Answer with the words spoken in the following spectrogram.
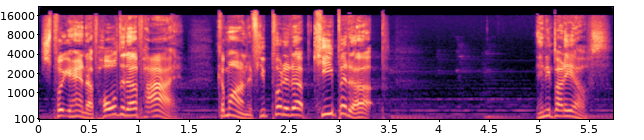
Just put your hand up. Hold it up high. Come on, if you put it up, keep it up. Anybody else?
